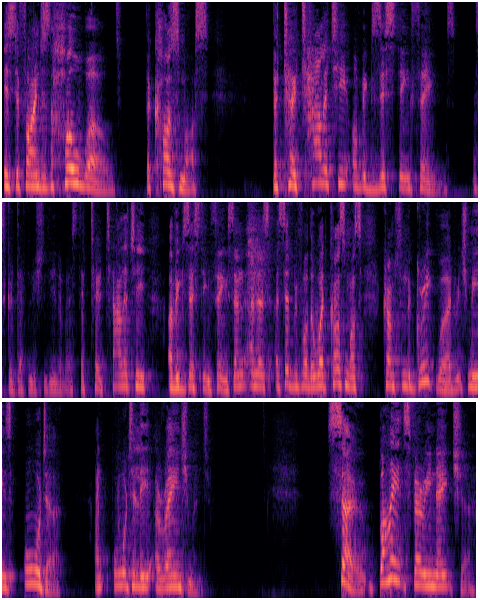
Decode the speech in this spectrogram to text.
is defined as the whole world, the cosmos, the totality of existing things. That's a good definition of the universe. The totality of existing things. And, and as I said before, the word cosmos comes from the Greek word, which means order, an orderly arrangement. So, by its very nature,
